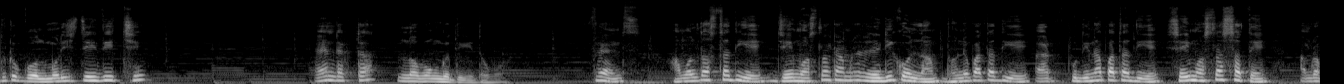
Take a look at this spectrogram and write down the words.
দুটো গোলমরিচ দিয়ে দিচ্ছি। অ্যান্ড একটা লবঙ্গ দিয়ে দেবো। ফ্রেন্ডস হামলদস্তা দিয়ে যে মশলাটা আমরা রেডি করলাম, ধনে পাতা দিয়ে আর পুদিনা পাতা দিয়ে, সেই মশলার সাথে আমরা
